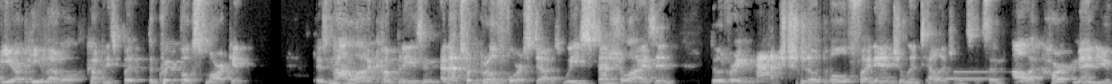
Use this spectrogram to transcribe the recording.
ERP level companies, but the QuickBooks market there's not a lot of companies, and, and that's what Growth Force does. We specialize in delivering actionable financial intelligence. It's an a la carte menu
